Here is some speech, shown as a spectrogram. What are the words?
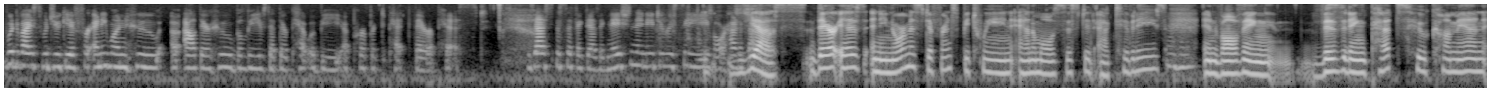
what advice would you give for anyone who uh, out there who believes that their pet would be a perfect pet therapist? Is that a specific designation they need to receive, or how does that yes, work? there is an enormous difference between animal-assisted activities mm-hmm. involving visiting pets who come in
